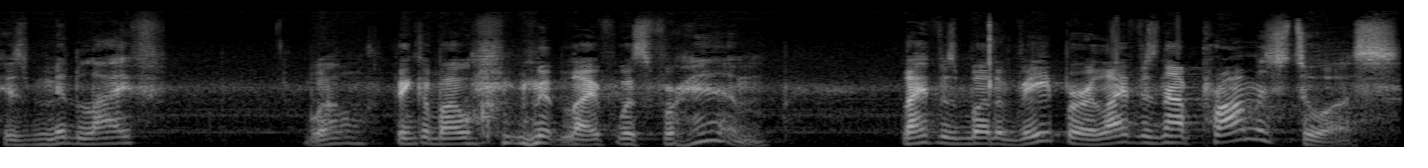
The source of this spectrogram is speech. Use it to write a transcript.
His midlife, well, think about what midlife was for him. Life is but a vapor, life is not promised to us.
